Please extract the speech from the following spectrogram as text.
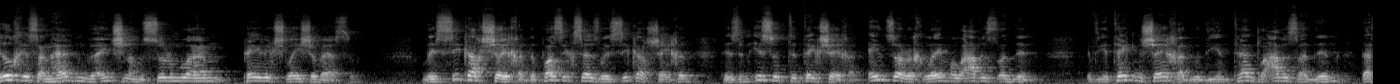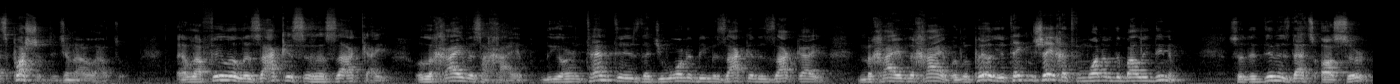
Hilchis Sanhedrin ve'enshin amsurim lehem perik shleisha v'esrim. Lesikach sheichad. The pasuk says lesikach sheichad. There's an issue to take sheichad. Ein tzarech leim avis ladin. If you're taking sheichad with the intent la'avis ladin, that's pasha that you're not allowed to. Elafila lezakis is a zakai, ulechayiv is a chayiv. Your intent is that you want to be mezaka the zakai, mechayiv the chayiv. But lapil, you're taking sheichad from one of the balidinim. So the din is that's osir,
